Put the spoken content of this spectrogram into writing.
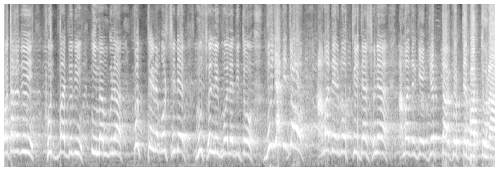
কথাটা যদি খুদবা যদি ইমামগুলা প্রত্যেকটা মসজিদের মুসল্লিক বলে দিত, বুঝা দিত, আমাদের বক্তৃতা শুনে আমাদেরকে গ্রেপ্তার করতে পারত না।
